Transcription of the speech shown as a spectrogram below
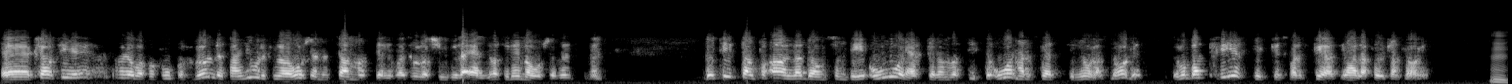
Eh, Claes Eriksson som jobbar på Fotbollförbundet, han gjorde för några år sedan en sammanställning, jag tror det var 2011, så det är några år sedan. Men, men då tittade han på alla de som det året, eller de var sista åren, hade spelat i seniorlandslaget. Det var bara tre stycken som hade spelat i alla pojklandslagen. Mm.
